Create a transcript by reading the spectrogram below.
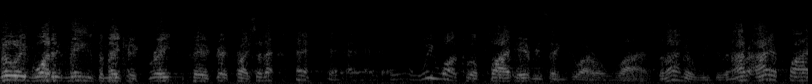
knowing what it means to make a great, pay a great price. And, I, and, we want to apply everything to our own lives, and I know we do. And I, I apply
